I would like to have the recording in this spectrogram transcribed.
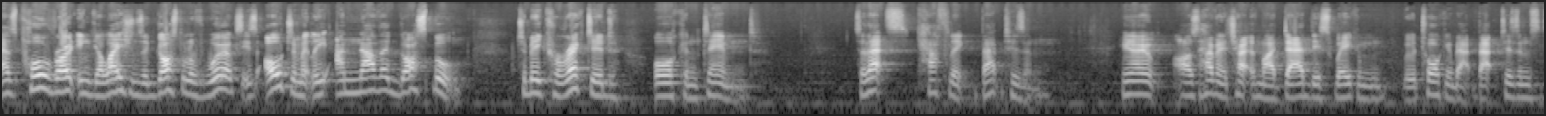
As Paul wrote in Galatians, the gospel of works is ultimately another gospel to be corrected or condemned. So that's Catholic baptism. You know, I was having a chat with my dad this week and we were talking about baptisms.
